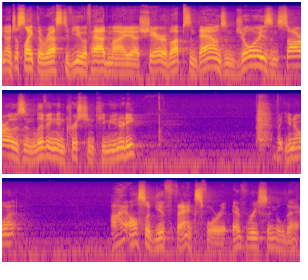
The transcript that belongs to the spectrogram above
You know, just like the rest of you have had my uh, share of ups and downs and joys and sorrows and living in Christian community. But you know what? I also give thanks for it every single day.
